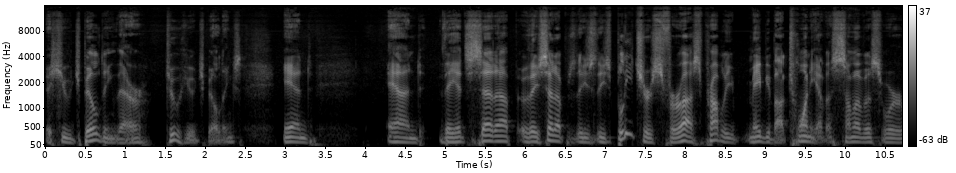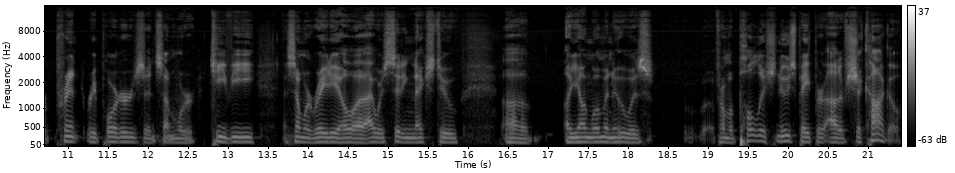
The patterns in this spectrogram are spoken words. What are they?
a, huge building there, two huge buildings, and and they had set up they set up these these bleachers for us probably maybe about 20 of us some of us were print reporters and some were tv and some were radio uh, i was sitting next to uh, a young woman who was from a Polish newspaper out of Chicago,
